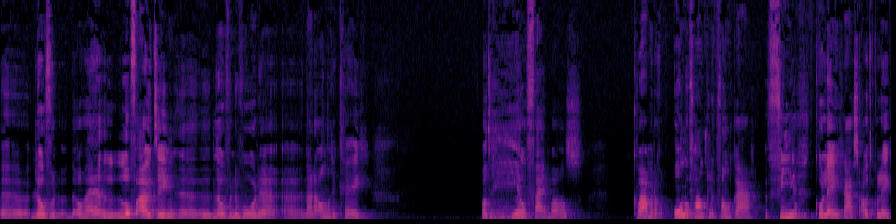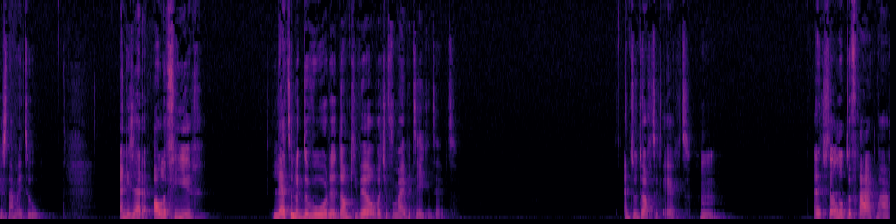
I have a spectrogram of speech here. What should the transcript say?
uh, lofuiting, uh, lovende woorden uh, naar de andere kreeg. Wat heel fijn was, kwamen er onafhankelijk van elkaar vier collega's, oud-collega's naar mij toe. En die zeiden alle vier letterlijk de woorden: Dankjewel wat je voor mij betekend hebt. En toen dacht ik echt: hmm. En ik stelde ook de vraag: Maar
